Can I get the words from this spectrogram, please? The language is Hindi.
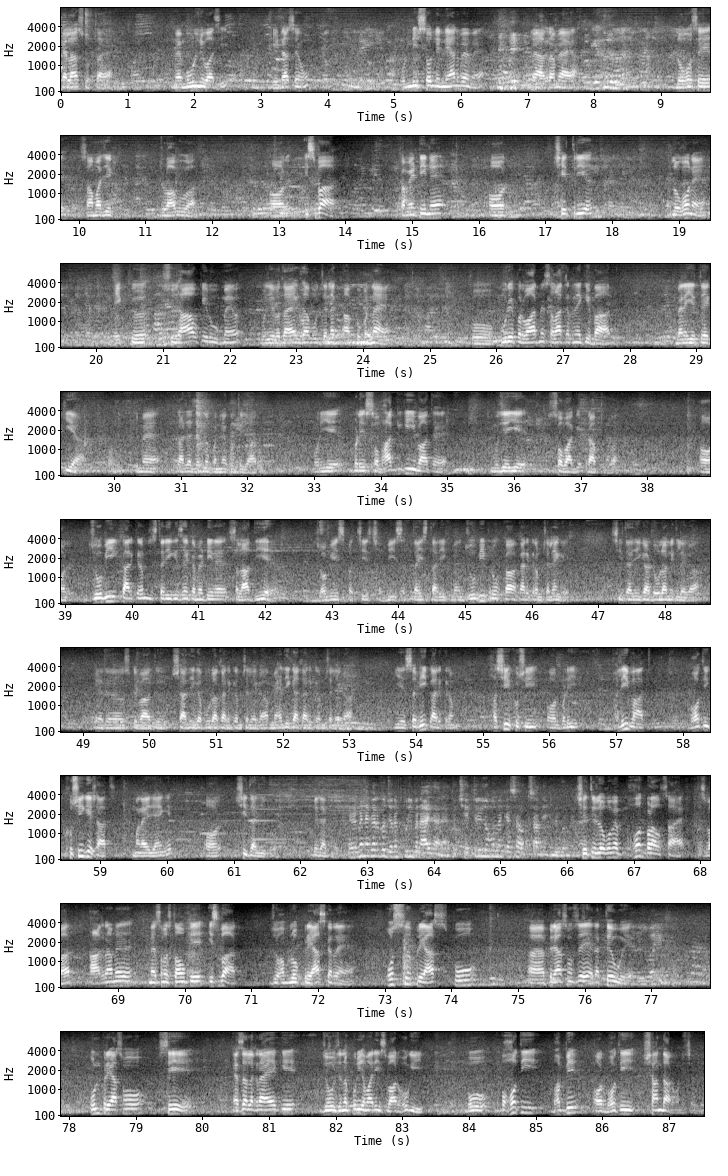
कैलाश गुप्ता है। मैं मूल निवासी एटा से हूँ। 1999 में मैं आगरा में आया। लोगों से सामाजिक जुड़ाव हुआ और इस बार कमेटी ने और क्षेत्रीय लोगों ने एक सुझाव के रूप में मुझे बताया कि साहब वो जनक आपको बनना है। तो पूरे परिवार में सलाह करने के बाद मैंने ये तय किया कि मैं राजा जनक बनने को तैयार हूँ। और ये बड़े सौभाग्य की बात है कि मुझे ये सौभाग्य प्राप्त हुआ। और जो भी कार्यक्रम जिस तरीके से कमेटी ने सलाह दी है, चौबीस, पच्चीस, छब्बीस, सत्ताईस तारीख में जो भी प्रो, का कार्यक्रम चलेंगे, सीता जी का डोला निकलेगा, फिर उसके बाद शादी का पूरा कार्यक्रम चलेगा, मेहंदी का कार्यक्रम चलेगा। ये सभी कार्यक्रम हँसी खुशी और बड़ी भली बात बहुत ही खुशी के साथ मनाए जाएँगे और सीता जी को विदा करेंगे। निर्मय नगर को जनकपुरी बनाया जा रहा है तो क्षेत्रीय लोगों में कैसा उत्साह देखने को मिला क्षेत्रीय लोगों में बहुत बड़ा उत्साह है इस बार। आगरा में मैं समझता हूँ कि इस बार जो हम लोग प्रयास कर रहे हैं उस प्रयास को प्रयासों से रखते हुए उन प्रयासों से ऐसा लग रहा है कि जो जनकपुरी हमारी इस बार होगी वो बहुत ही भव्य और बहुत ही शानदार होनी चाहिए।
